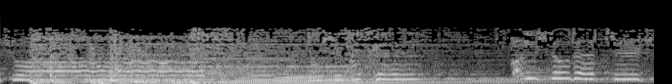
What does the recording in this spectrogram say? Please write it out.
着，都是不肯放手的执着。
